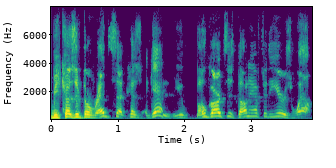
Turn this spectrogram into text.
because of the Red Sox. Because again, you Bogaerts is done after the year as well.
